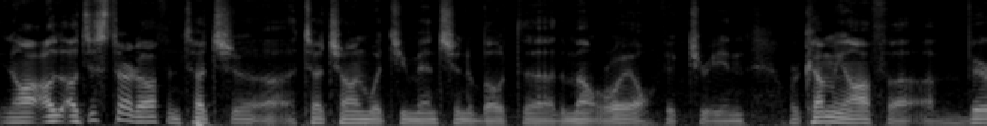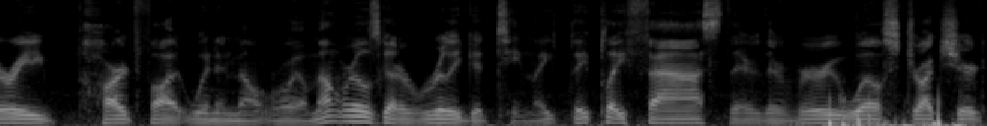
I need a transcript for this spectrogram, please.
you know, I'll, I'll just start off and touch uh, touch on what you mentioned about the, Mount Royal victory, and we're coming off a, a very hard fought win in Mount Royal. Mount Royal's got a really good team. They they play fast. They're they're very well structured.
